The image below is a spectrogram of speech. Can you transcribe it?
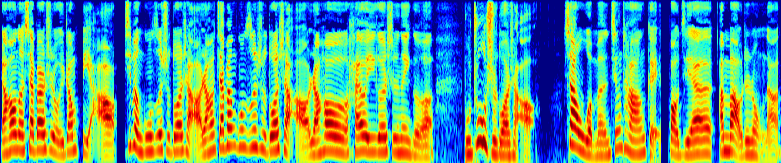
然后呢下边是有一张表，基本工资是多少，然后加班工资是多少，然后还有一个是那个补助是多少。像我们经常给保洁、安保这种的，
